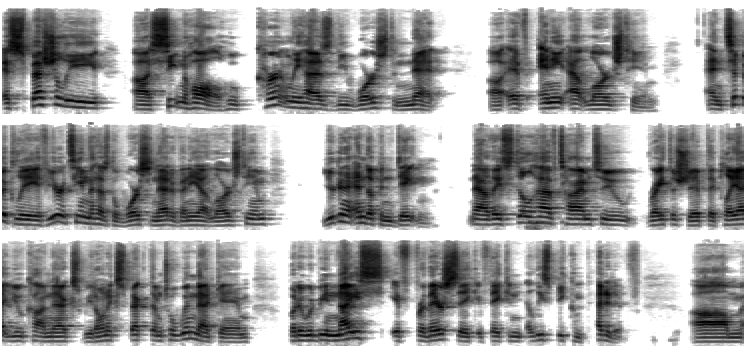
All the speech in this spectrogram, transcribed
especially uh, Seton Hall, who currently has the worst net uh, if any at large team. And typically, if you're a team that has the worst net of any at large team, you're going to end up in Dayton. Now, they still have time to right the ship. They play at UConn next. We don't expect them to win that game, but it would be nice if, for their sake, if they can at least be competitive. Um,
